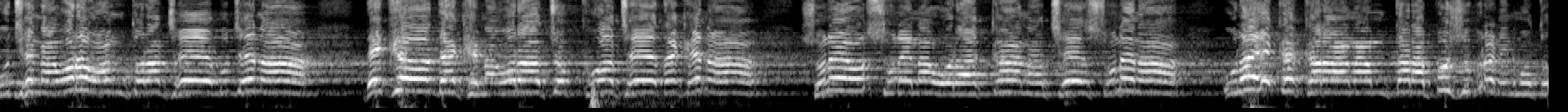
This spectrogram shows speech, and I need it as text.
বুঝে না ওরা অন্তর আছে, বুঝে না। দেখেও দেখে না ওরা চক্ষু আছে, দেখে না। শুনেও শুনে না, ওরা কান আছে, শুনে না। উলাইকা কারা নাম? তারা পশু প্রাণীর মতো,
